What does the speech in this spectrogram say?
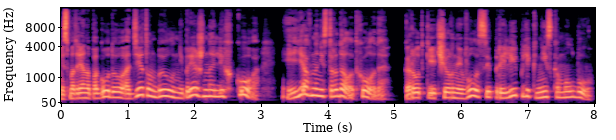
Несмотря на погоду, одет он был небрежно легко и явно не страдал от холода. Короткие черные волосы прилипли к низкому лбу,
